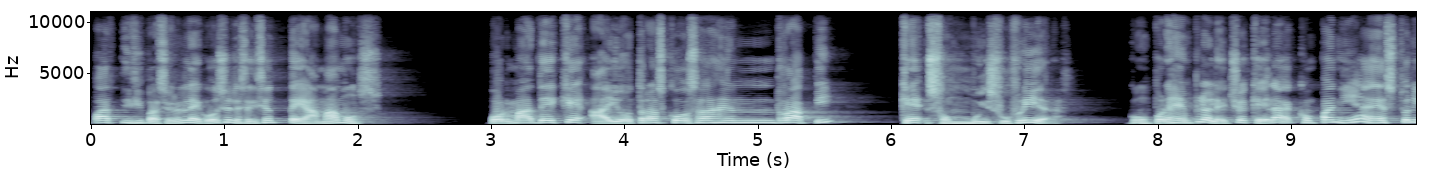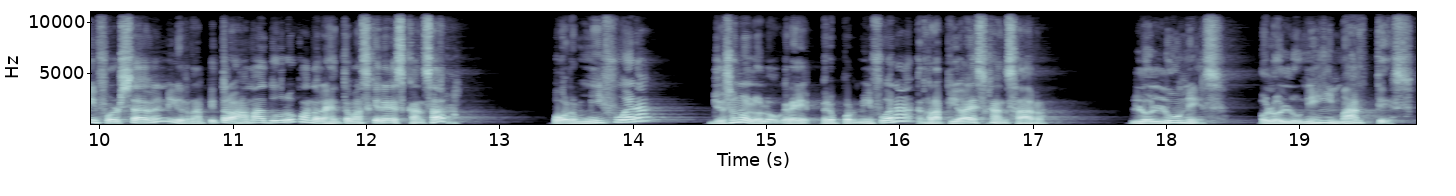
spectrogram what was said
participación en el negocio, le está diciendo, te amamos. Por más de que hay otras cosas en Rappi que son muy sufridas. Como por ejemplo el hecho de que la compañía es 24/7 y Rappi trabaja más duro cuando la gente más quiere descansar. Por mí fuera, yo eso no lo logré, pero por mí fuera, Rappi va a descansar los lunes o los lunes y martes.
